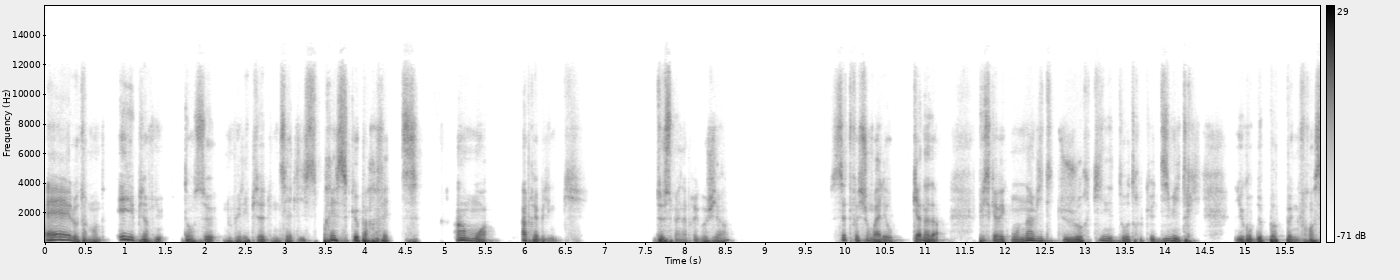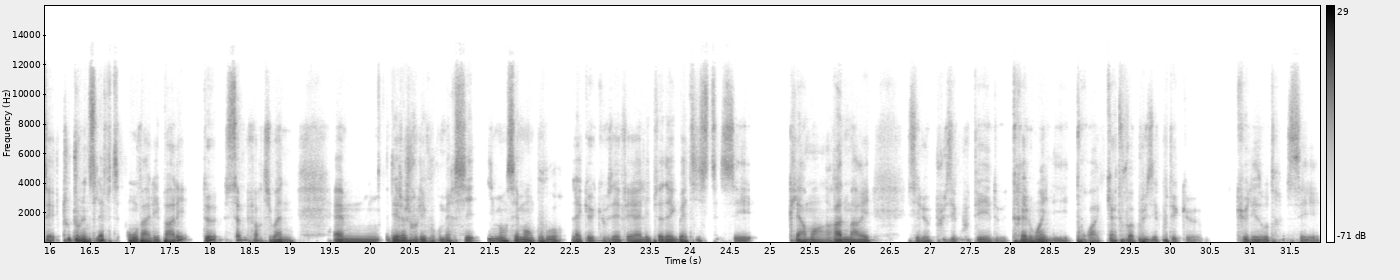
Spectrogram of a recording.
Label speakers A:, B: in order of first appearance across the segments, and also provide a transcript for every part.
A: Hello tout le monde et bienvenue dans ce nouvel épisode d'une setlist presque parfaite. Un mois après Blink, deux semaines après Gojira. Cette fois-ci, on va aller au Canada, puisqu'avec mon invité du jour, qui n'est autre que Dimitri du groupe de pop-punk français Two Trends Left, on va aller parler de Sum 41. Euh, déjà, je voulais vous remercier immensément pour l'accueil que vous avez fait à l'épisode avec Baptiste. C'est clairement un raz de marée. C'est le plus écouté de très loin. Il est trois, quatre fois plus écouté que, les autres. C'est,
